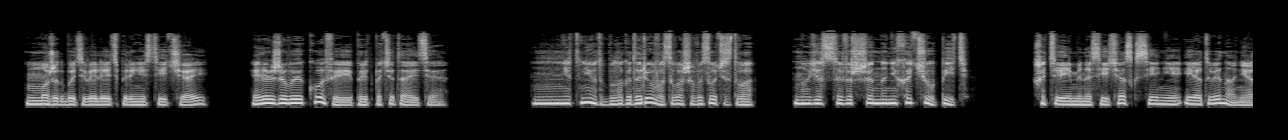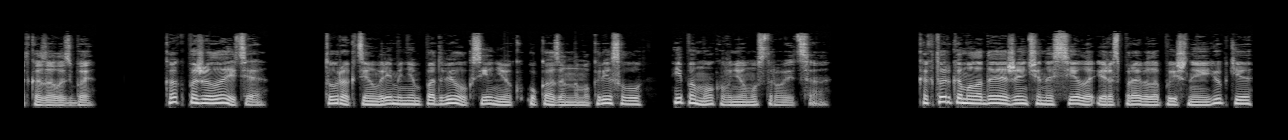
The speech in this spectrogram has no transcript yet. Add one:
Может быть, велеть принести чай? Или же вы кофе предпочитаете?» «Нет-нет, благодарю вас, ваше высочество, но я совершенно не хочу пить». Хотя именно сейчас Ксения и от вина не отказалась бы. «Как пожелаете». Турок тем временем подвел Ксению к указанному креслу и помог в нем устроиться. Как только молодая женщина села и расправила пышные юбки,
